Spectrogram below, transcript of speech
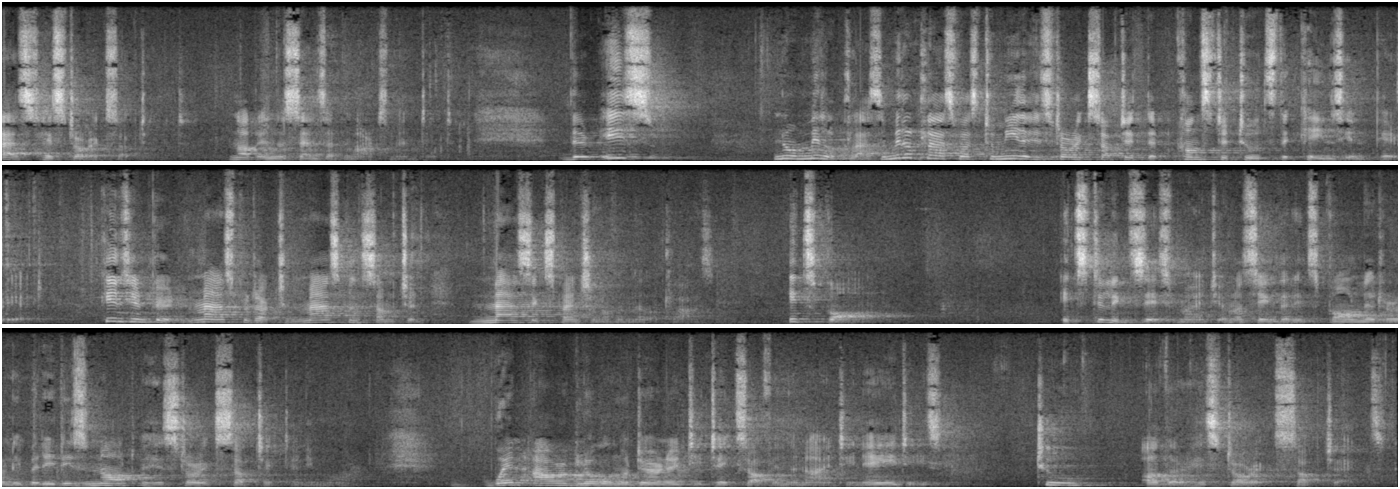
as historic subject, not in the sense that Marx meant it. There is no middle class. The middle class was to me the historic subject that constitutes the Keynesian period. Keynesian period, mass production, mass consumption, mass expansion of the middle class. It's gone. It still exists, mind you. I'm not saying that it's gone literally, but it is not a historic subject anymore. When our global modernity takes off in the 1980s, two other historic subjects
